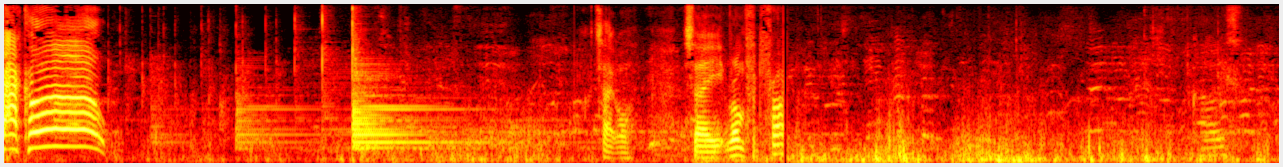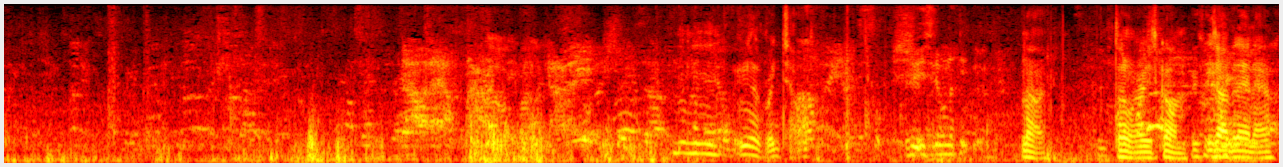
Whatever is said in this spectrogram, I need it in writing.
Tackle! Tackle. Say Romford front. Close. He's a retard. He's going to hit. No. Don't know where he's gone. He's over there now.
